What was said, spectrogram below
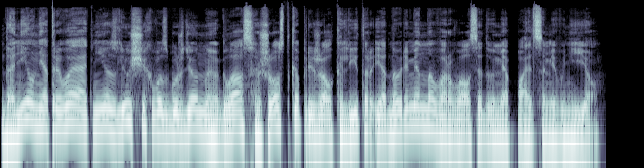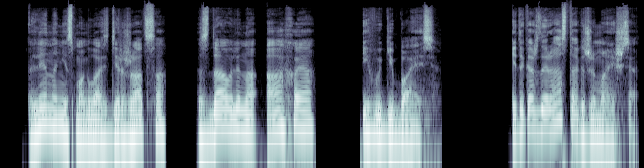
Данил, не отрывая от нее злющих возбужденных глаз, жестко прижал клитор и одновременно ворвался двумя пальцами в нее. Лена не смогла сдержаться, сдавленно ахая и выгибаясь. И ты каждый раз так сжимаешься,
